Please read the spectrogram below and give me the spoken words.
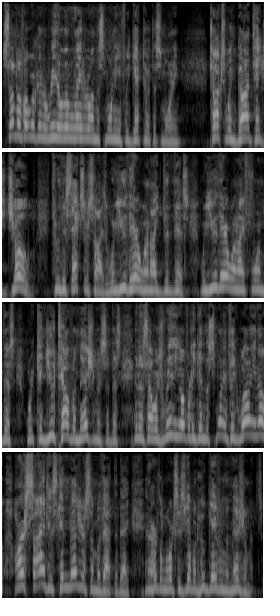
Some of what we're going to read a little later on this morning, if we get to it this morning, talks when God takes Job through this exercise. Were you there when I did this? Were you there when I formed this? can you tell the measurements of this? And as I was reading over it again this morning, I'm thinking, well, you know, our scientists can measure some of that today. And I heard the Lord says, yeah, but who gave them the measurements?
